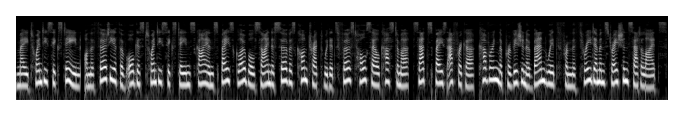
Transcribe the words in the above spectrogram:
May 2016. On 30 August 2016 Sky and Space Global signed a service contract with its first wholesale customer, SAT Space Africa, covering the provision of bandwidth from the three demonstration satellites.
